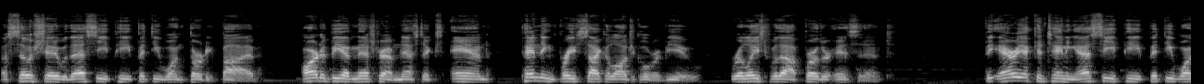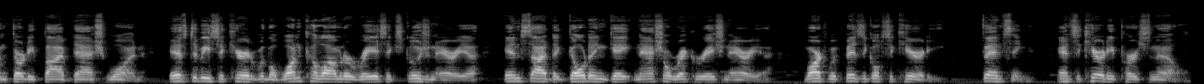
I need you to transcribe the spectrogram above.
associated with SCP-5135 are to be administered amnestics and, pending brief psychological review, released without further incident. The area containing SCP-5135-1 is to be secured with a 1 km radius exclusion area inside the Golden Gate National Recreation Area, marked with physical security, fencing, and security personnel.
